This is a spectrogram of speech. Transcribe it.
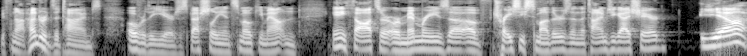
if not hundreds of times over the years, especially in Smoky Mountain. Any thoughts or, or memories of Tracy Smothers and the times you guys shared? Yeah,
